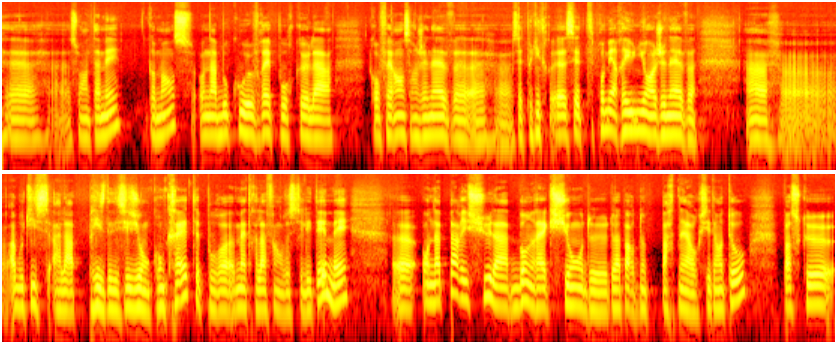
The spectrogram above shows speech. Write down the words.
soit entamé commence. On a beaucoup œuvré pour que la conférence en Genève, euh, euh, cette, petite, euh, cette première réunion à Genève, aboutisse à la prise des décisions concrètes pour mettre la fin aux hostilités, mais on n'a pas reçu la bonne réaction de, la part de nos partenaires occidentaux parce que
